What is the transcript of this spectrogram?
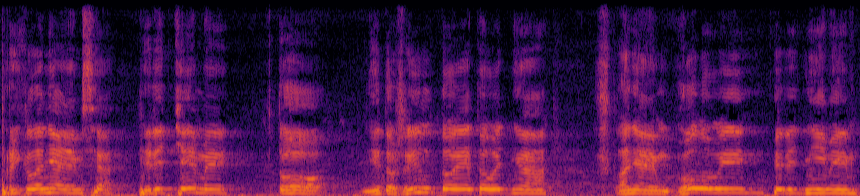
преклоняемся перед теми, кто не дожил до этого дня, склоняем головы перед ними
